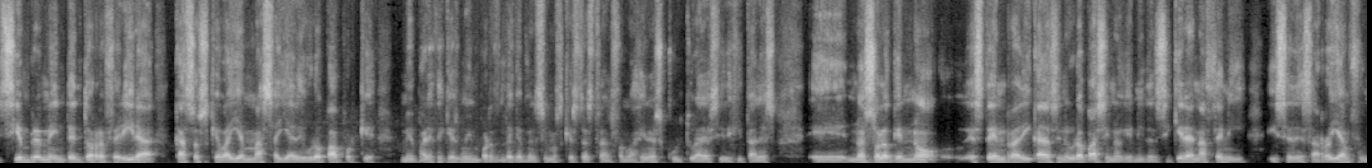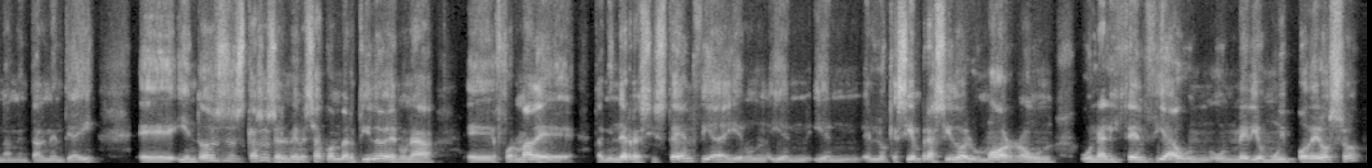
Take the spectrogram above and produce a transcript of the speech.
siempre me intento referir a casos que vayan más allá de Europa porque me parece que es muy importante que pensemos que estas transformaciones culturales y digitales eh, no solo que no estén radicadas en Europa, sino que ni tan siquiera nacen y, y se desarrollan fundamentalmente ahí. Eh, y en todos esos casos el meme se ha convertido en una eh, forma de, también de resistencia y, en, un, y, en, y en, en, lo que siempre ha sido el humor, ¿no? Un, una licencia, un, un medio muy poderoso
